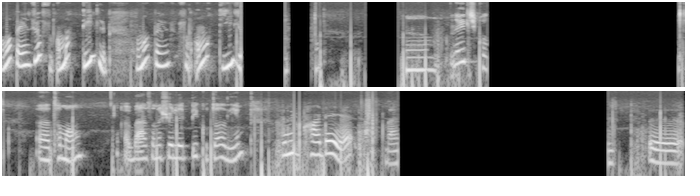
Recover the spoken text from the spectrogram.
Ama benziyorsun. Ama değilim. Ama benziyorsun. Ama değilim. Neydi çikolata? Tamam. Ben sana şöyle bir kutu alayım. Bunu yukarıda ye. Ben ee,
